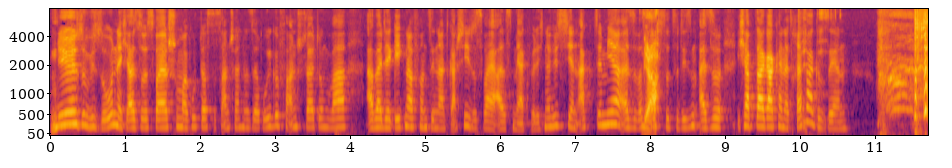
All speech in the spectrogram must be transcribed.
nö, sowieso nicht. Also es war ja schon mal gut, dass das anscheinend eine sehr ruhige Veranstaltung war. Aber der Gegner von Senat Gashi, das war ja alles merkwürdig. Ne? Hüschen Aktemir, also was Ja. sagst du zu diesem? Also ich habe da gar keine Treffer gesehen.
